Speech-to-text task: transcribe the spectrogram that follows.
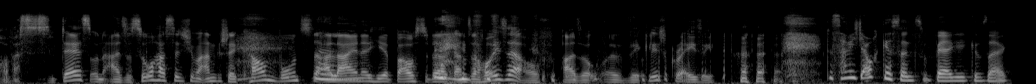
Boah, was ist denn das? Und also so hast du dich immer angestellt. Kaum wohnst du alleine, hier baust du da ganze Häuser auf. Also äh, wirklich crazy. Das habe ich auch gestern zu Bergi gesagt,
